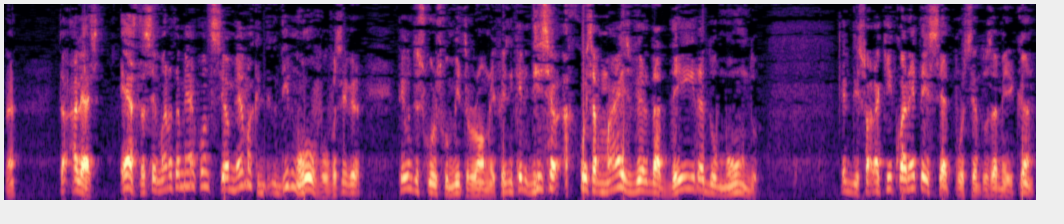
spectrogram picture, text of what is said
Né? Então, aliás, esta semana também aconteceu a mesma, de novo, você vê, tem um discurso que o Mitt Romney fez em que ele disse a coisa mais verdadeira do mundo. Ele disse, olha aqui 47% dos americanos,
